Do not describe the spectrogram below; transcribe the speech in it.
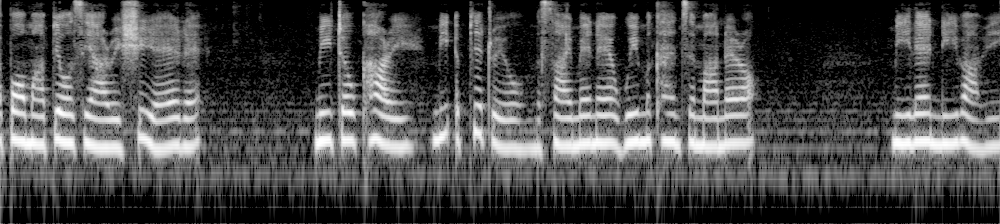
အပေါ်မှာပျော်စရာတွေရှိရဲ့တဲ့မိဒုက္ခတွေမိအပြစ်တွေကိုမဆိုင်မဲနဲ့ဝေးမခံချင်ပါနဲ့တော့မိလည်းနီးပါပြီ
